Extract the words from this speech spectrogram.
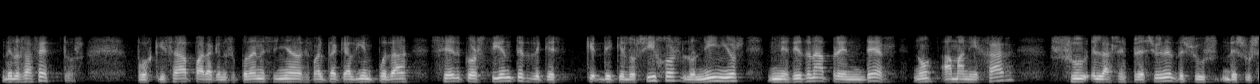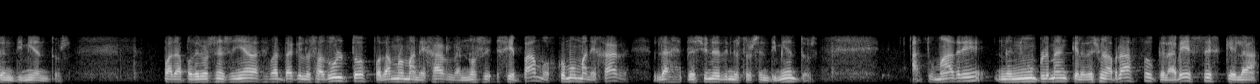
de los afectos? pues quizá para que nos puedan enseñar hace falta que alguien pueda ser consciente de que, de que los hijos, los niños, necesitan aprender ¿no? a manejar las expresiones de sus, de sus sentimientos. Para podernos enseñar hace falta que los adultos podamos manejarlas, no sepamos cómo manejar las expresiones de nuestros sentimientos. A tu madre no hay ningún problema en que le des un abrazo, que la beses, que la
